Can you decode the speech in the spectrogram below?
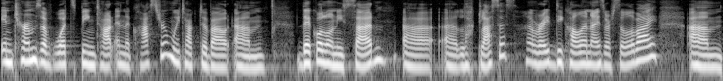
in terms of what's being taught in the classroom, we talked about um, decolonizar uh, uh, las clases, right? Decolonize our syllabi. Um,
